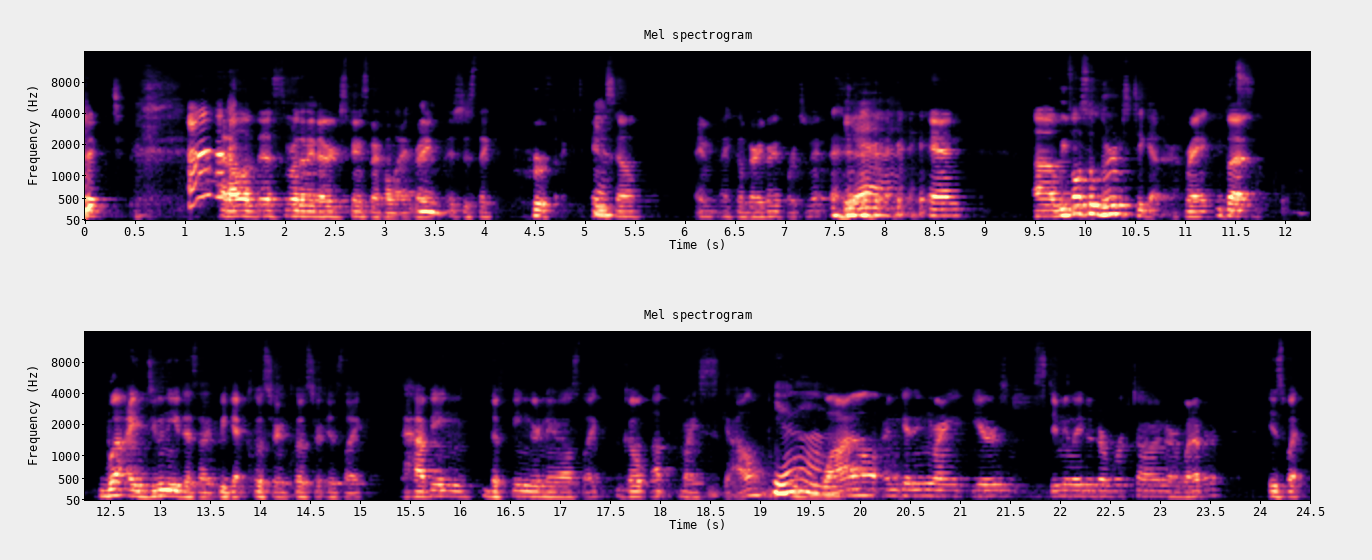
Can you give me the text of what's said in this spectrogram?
Perfect at all of this more than I've ever experienced in my whole life, right? It's just like perfect. And Yeah. so I, I feel very, very fortunate. Yeah. and uh, we've also learned together, right? But So cool. what I do need as like we get closer and closer is like having the fingernails like go up my scalp Yeah. while I'm getting my ears stimulated or worked on or whatever is what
